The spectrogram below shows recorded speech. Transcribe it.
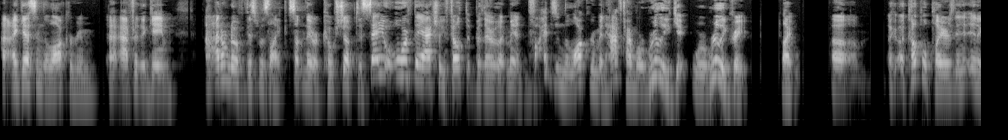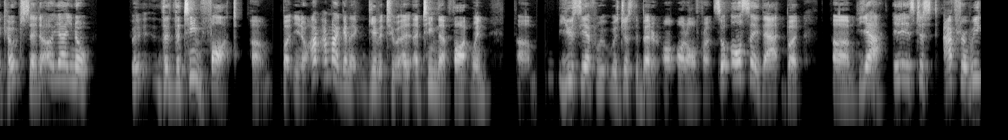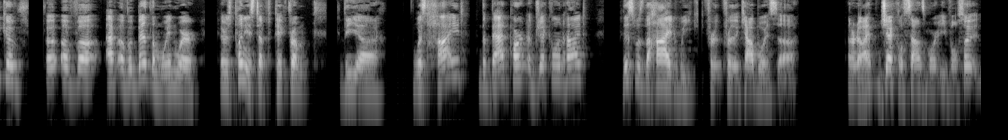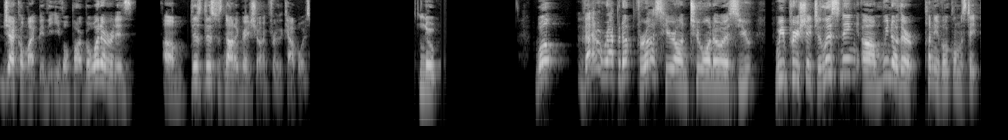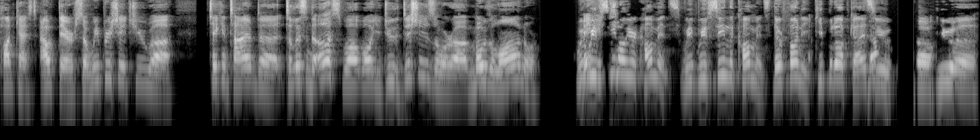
I guess in the locker room after the game. I don't know if this was like something they were coached up to say, or if they actually felt it. But they were like, "Man, vibes in the locker room at halftime were really get were really great." Like, um, a, a couple players and, and, a coach said, "Oh yeah, you know, uh, the the team fought." Um, but you know, I'm, I'm not gonna give it to a, a team that fought when um, UCF was just the better on, on, all fronts. So I'll say that. But um, yeah, it's just after a week of of uh, of a Bedlam win where there was plenty of stuff to pick from. The uh, was Hyde the bad part of Jekyll and Hyde? This was the Hyde week for for the Cowboys. Uh, I don't know. I, Jekyll sounds more evil, so Jekyll might be the evil part. But whatever it is, um, this this was not a great showing for the Cowboys. Nope. Well, that'll wrap it up for us here on Two on OSU. We appreciate you listening. Um, we know there are plenty of Oklahoma State podcasts out there, so we appreciate you uh, taking time to to listen to us while while you do the dishes or uh, mow the lawn or. We, have seen all your comments. We've we've seen the comments. They're funny. Keep it up, guys. Yeah. You uh, you uh.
